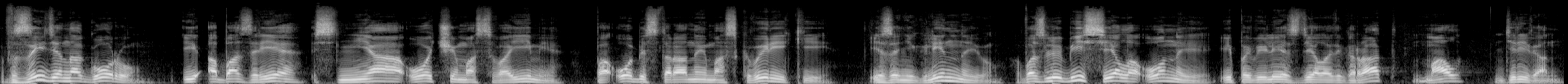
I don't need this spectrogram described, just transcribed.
«Взыдя на гору и обозре сня очима своими по обе стороны Москвы реки, и за неглинную возлюби села онные и повеле сделать град мал деревян.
